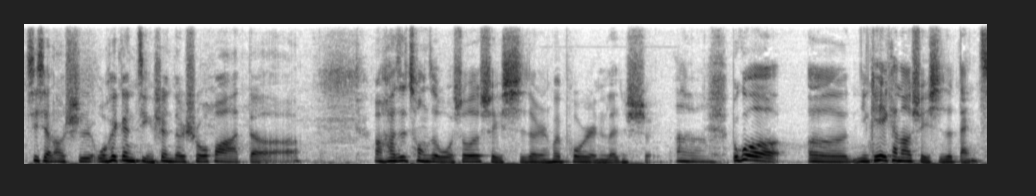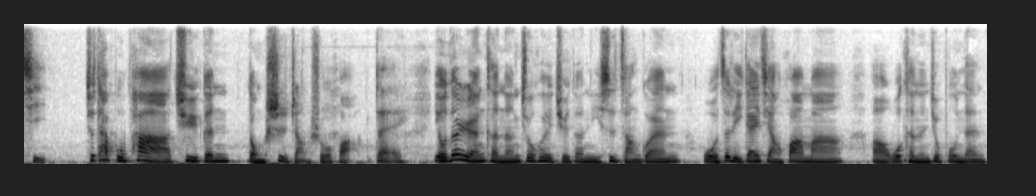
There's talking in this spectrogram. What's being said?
谢谢老师，我会更谨慎的说话的。啊，他是冲着我说水石的人会泼人冷水。嗯，不过呃，你可以看到水石的胆气。就他不怕去跟董事长说话，对，有的人可能就会觉得你是长官，我这里该讲话吗？啊、呃，我可能就不能。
